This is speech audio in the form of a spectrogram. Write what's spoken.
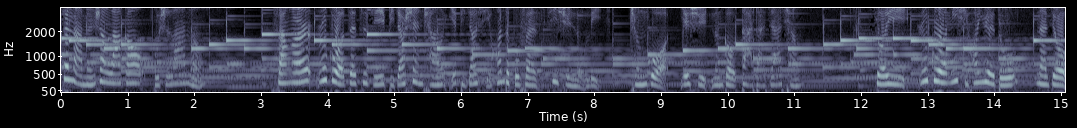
在哪门上拉高不是拉呢？反而如果在自己比较擅长也比较喜欢的部分继续努力。成果也许能够大大加强，所以如果你喜欢阅读，那就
